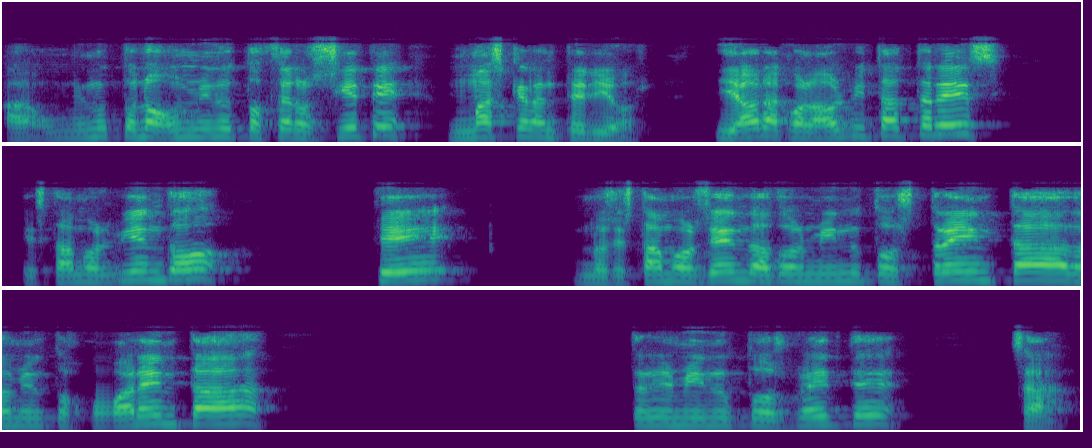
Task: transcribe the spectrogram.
a un minuto, no, un minuto 07 más que el anterior. Y ahora con la órbita 3 estamos viendo que nos estamos yendo a 2 minutos 30, 2 minutos 40, 3 minutos 20, sea,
